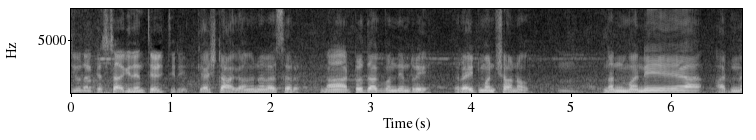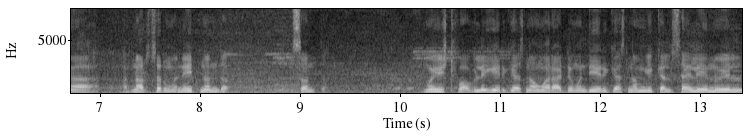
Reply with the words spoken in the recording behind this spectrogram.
ಜೀವನ ಕಷ್ಟ ಆಗಿದೆ ಅಂತ ಹೇಳ್ತೀರಿ. ಕಷ್ಟ ಆಗಂಗಿಲ್ಲ ಸರ್. ನಾ ಆಟೋದಾಗ ಬಂದೀನಿ ರೀ ರೈಟ್ ಮನುಷ್ಯನವ್ರು. ನನ್ನ ಮನೆ ಅದನ್ನ ಹದಿನಾರು ಸಾವಿರ ಮನೆ ಐತೆ ನಂದು ಸ್ವಂತ. ಮ ಇಷ್ಟು ಪಬ್ಲಿಕ್ ಇರ್ಕ್ಯಾಸ್ ನಾವು ಮರಾಠಿ ಮಂದಿ ಇರ್ಕ್ಯಾಸ್ ನಮಗೆ ಕೆಲಸ ಇಲ್ಲ ಏನೂ ಇಲ್ಲ.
